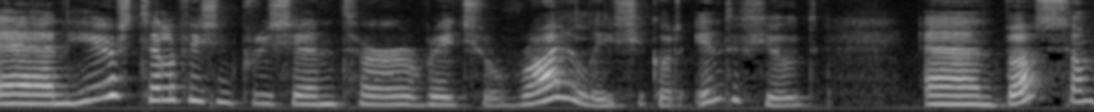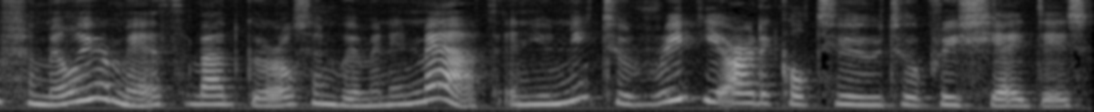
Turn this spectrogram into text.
And here's television presenter Rachel Riley. She got interviewed and bust some familiar myth about girls and women in math. And you need to read the article to, to appreciate this.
